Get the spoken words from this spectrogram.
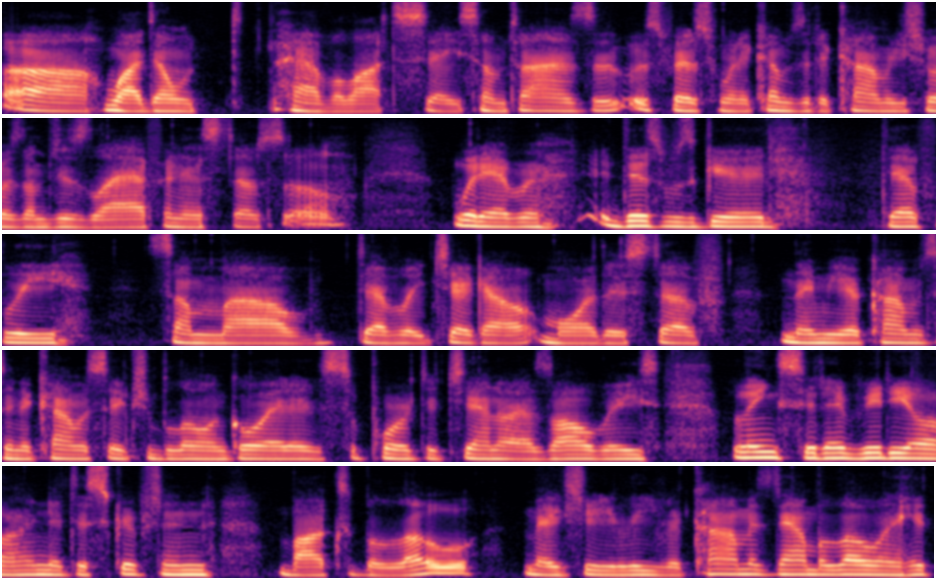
uh, well, I don't have a lot to say sometimes, especially when it comes to the comedy shorts. I'm just laughing and stuff. So, whatever. This was good. Definitely some. I'll definitely check out more of this stuff. Leave me your comments in the comment section below and go ahead and support the channel as always. Links to that video are in the description box below. Make sure you leave your comments down below and hit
